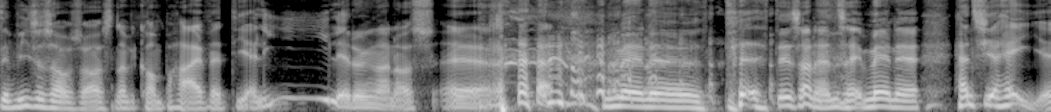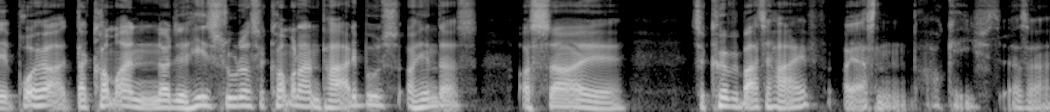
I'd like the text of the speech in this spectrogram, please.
det viser sig jo så også, når vi kommer på Hive, at de er lige lidt yngre end os. Øh, men øh, det, det er sådan en anden sag. Men øh, han siger, hey, øh, prøv at høre, der kommer en, når det helt slutter, så kommer der en partybus og henter os. Og så, øh, så kører vi bare til Hive. Og jeg er sådan, okay, altså...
